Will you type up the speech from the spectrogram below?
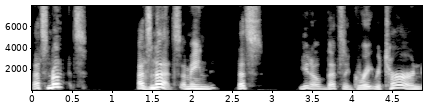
That's nuts. That's Mhm. nuts. I mean, that's you know, that's a great return.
